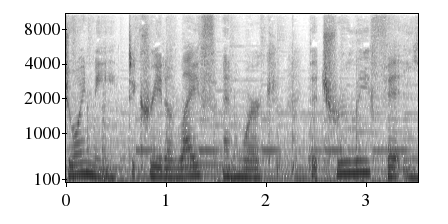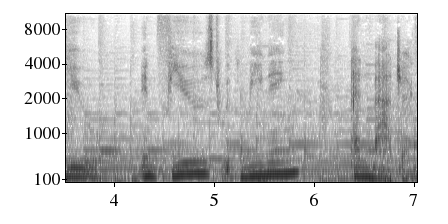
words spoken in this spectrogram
Join me to create a life and work that truly fit you, infused with meaning and magic.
